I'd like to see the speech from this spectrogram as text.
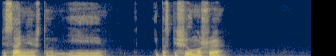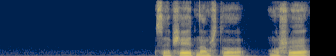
Писание, что и, и поспешил Моше, сообщает нам, что Моше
